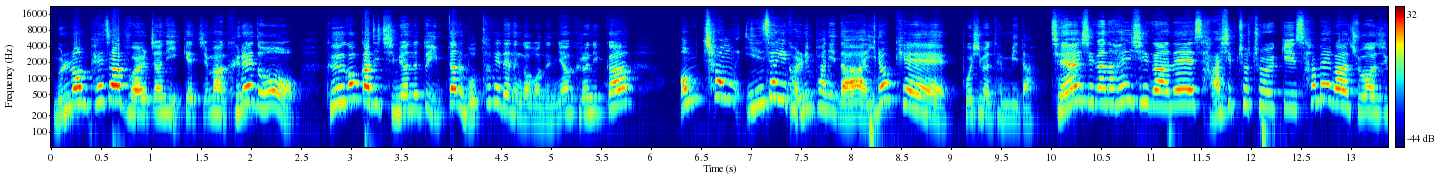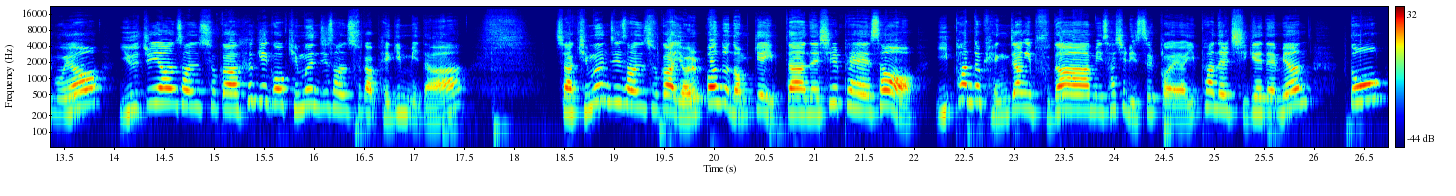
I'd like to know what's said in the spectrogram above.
물론 패자 부활전이 있겠지만 그래도 그것까지 지면은 또 입단을 못하게 되는 거거든요. 그러니까 엄청 인생이 걸림판이다. 이렇게 보시면 됩니다. 제한 시간은 1시간에 40초 초읽기 3회가 주어지고요. 유주연 선수가 흑이고 김은지 선수가 100입니다. 자, 김은지 선수가 10번도 넘게 입단에 실패해서 이 판도 굉장히 부담이 사실 있을 거예요. 이 판을 지게 되면 또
